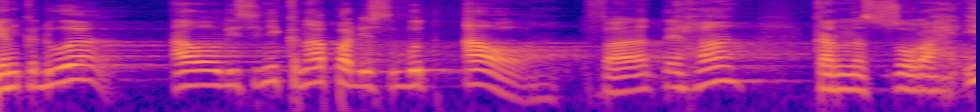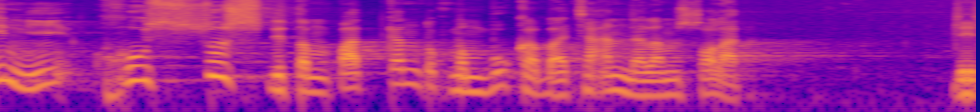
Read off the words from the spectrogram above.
Yang kedua, Al di sini kenapa disebut Al-Fatihah? Karena surah ini khusus ditempatkan untuk membuka bacaan dalam sholat. Jadi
